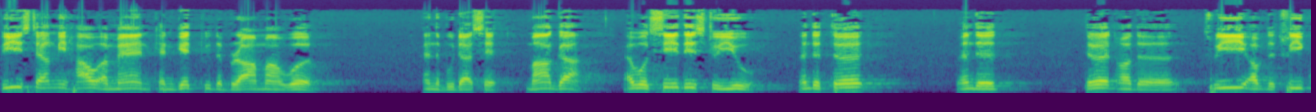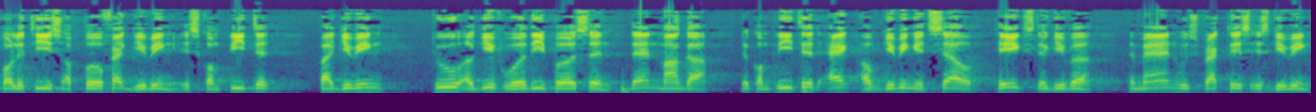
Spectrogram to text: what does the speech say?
please tell me how a man can get to the Brahma world. And the Buddha said, Magha, I will say this to you. When the third, when the third or the three of the three qualities of perfect giving is completed by giving to a gift worthy person, then Magha, the completed act of giving itself, takes the giver the man whose practice is giving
